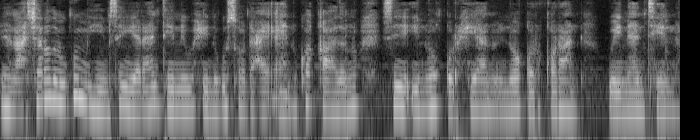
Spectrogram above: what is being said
inaan casharada ugu muhiimsan yaraanteenna wixii nagu soo dhacay aynu ka qaadano siday inoo qurxiyaan oo inoo qorqoraan weynaanteenna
